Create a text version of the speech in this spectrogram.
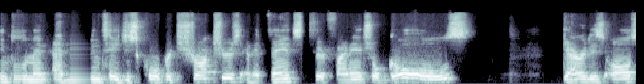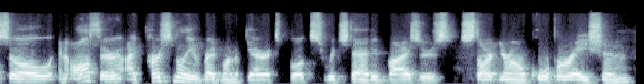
implement advantageous corporate structures, and advance their financial goals. Garrett is also an author. I personally have read one of Garrett's books, Rich Dad Advisors Start Your Own Corporation.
